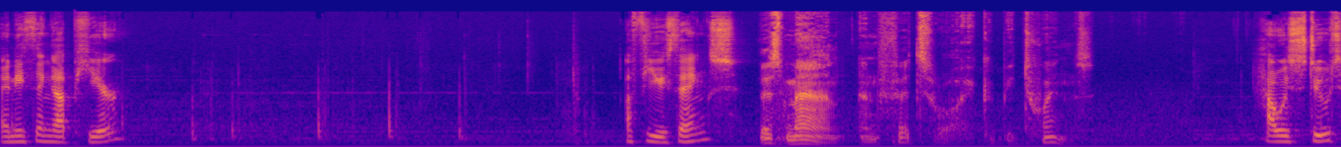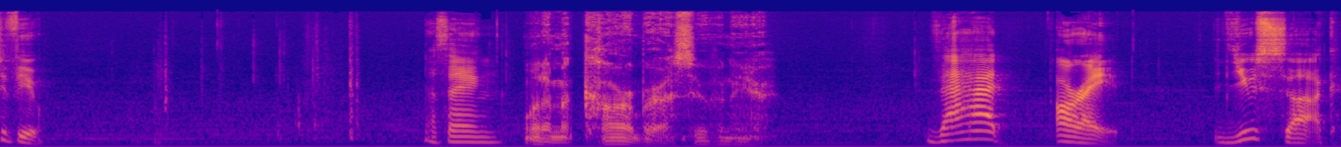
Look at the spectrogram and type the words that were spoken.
Anything up here? A few things. This man and Fitzroy could be twins. How astute of you. Nothing. What a macabre souvenir. That. Alright. You suck.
